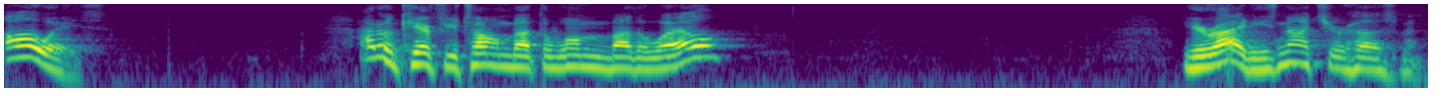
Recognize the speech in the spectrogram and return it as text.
Always. I don't care if you're talking about the woman by the well. You're right, he's not your husband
